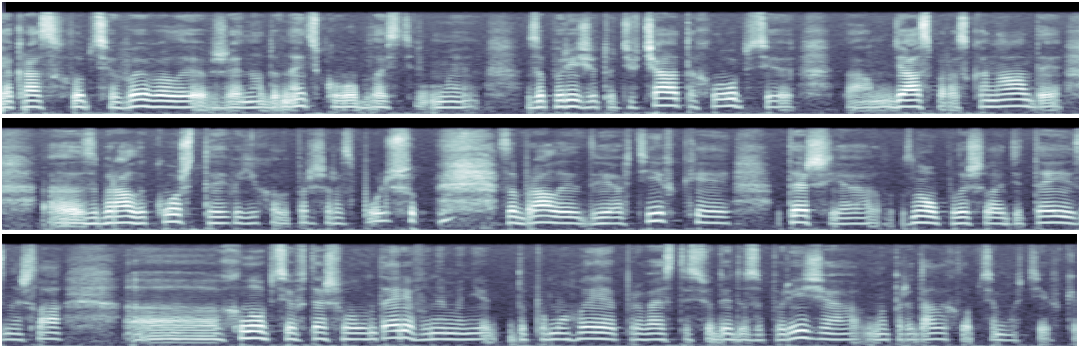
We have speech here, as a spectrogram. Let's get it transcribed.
Якраз хлопці вивели вже на Донецьку область. Ми в Запоріжжі тут дівчата, хлопці, там діаспора з Канади. е, Збирали кошти. Поїхали перший раз в Польщу, забрали дві автівки. Теж я знову полишила дітей, знайшла е, хлопців, теж волонтерів. Вони мені допомогли привезти сюди до Запоріжжя. Ми передали хлопцям автівки.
